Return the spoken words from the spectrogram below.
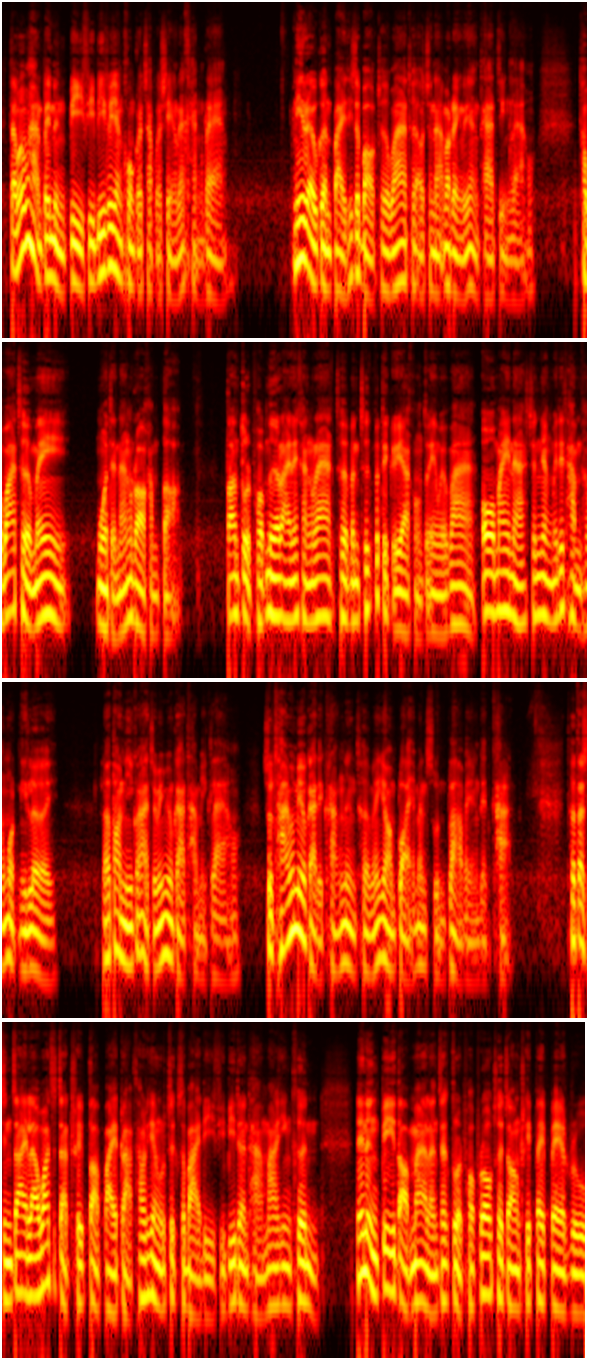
แต่เมื่อผ่านไป 1 ปีฟีบี้ก็ยังคงกระฉับกระเฉงและแข็งแรง นี่เร็วเกินไปที่จะบอกเธอว่าเธอเอาชนะมะเร็งได้อย่างแท้จริงแล้วทว่าเธอไม่มัวแต่นั่งรอคำตอบ ตอนตรวจพบเนื้อร้ายในครั้งแรก เธอบันทึกปฏิกิริยาของตัวเองไว้ว่า โอ้ไม่นะ ฉันยังไม่ได้ทำทั้งหมดนี้เลย แล้วตอนนี้ก็อาจจะไม่มีโอกาสทำอีกแล้ว สุดท้ายเมื่อมีโอกาสอีกครั้งหนึ่ง เธอไม่ยอมปล่อยให้มันสูญเปล่าไปอย่างเด็ดขาด เธอตัดสินใจแล้วว่าจะจัดทริปต่อไปตราบเท่าที่ยังรู้สึกสบายดีฟีบี้เดินทางมากยิ่งขึ้น ในหนึ่งปีต่อมาหลังจากตรวจพบโรคเธอจองทริปไปเปรู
